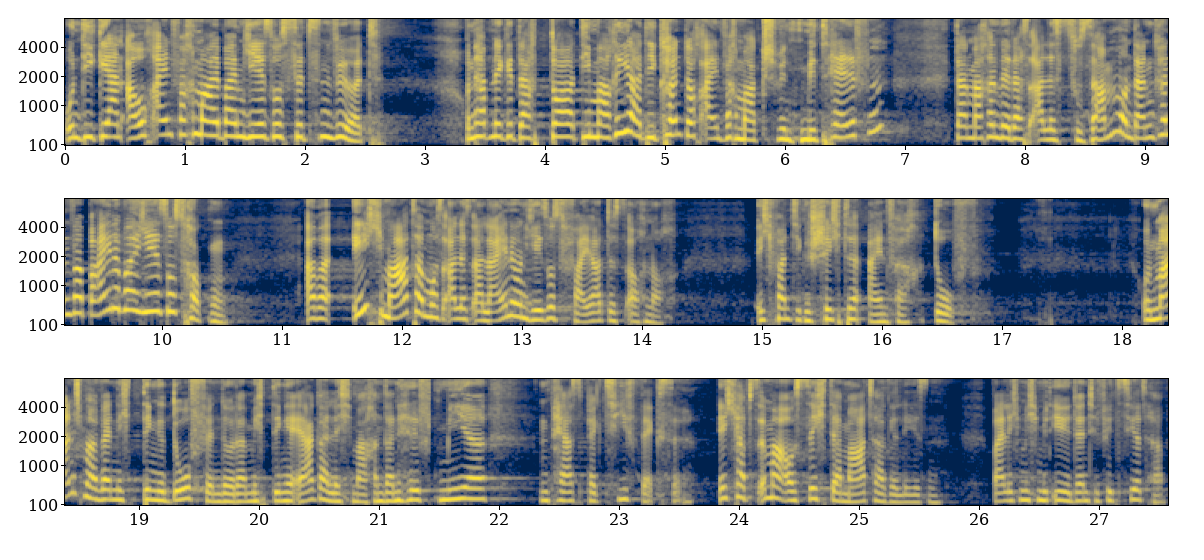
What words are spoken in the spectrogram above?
Und die gern auch einfach mal beim Jesus sitzen wird. Und habe mir gedacht, die Maria, die könnte doch einfach mal geschwind mithelfen. Dann machen wir das alles zusammen und dann können wir beide bei Jesus hocken. Aber ich, Martha, muss alles alleine und Jesus feiert es auch noch. Ich fand die Geschichte einfach doof. Und manchmal, wenn ich Dinge doof finde oder mich Dinge ärgerlich machen, dann hilft mir ein Perspektivwechsel. Ich habe es immer aus Sicht der Martha gelesen, weil ich mich mit ihr identifiziert habe.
